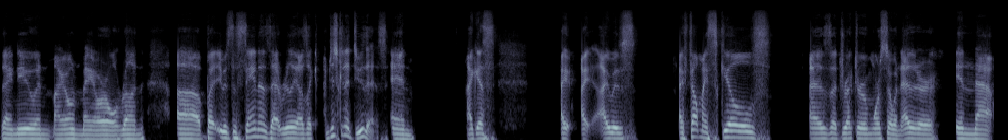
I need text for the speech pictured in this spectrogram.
that i knew in my own mayoral run uh, but it was the santas that really i was like i'm just to do this and i guess I, I i was i felt my skills as a director or more so an editor in that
